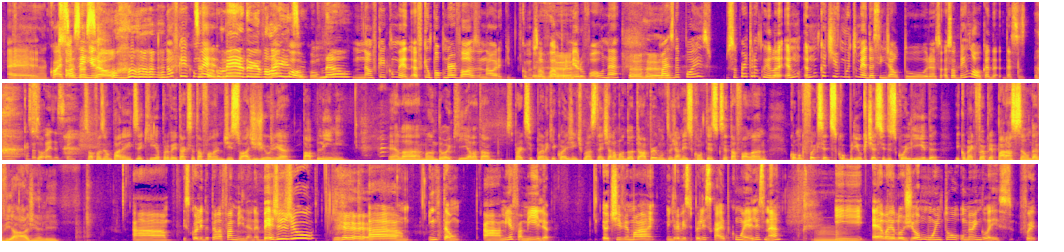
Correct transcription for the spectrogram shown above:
É, Caraca, qual é a sozinha. sensação? não fiquei com Você medo. ficou com medo? Eu ia falar Nem isso. um pouco. Não. Não fiquei com medo. Eu fiquei um pouco nervosa na hora que começou a voar o Uhum. primeiro voo, né? Uhum. Mas depois super tranquila. Eu, eu nunca tive muito medo, assim, de altura. Eu sou bem louca dessas, dessas só, coisas, assim. Só fazer um parênteses aqui, aproveitar que você tá falando disso. A Júlia Pablini, ela mandou aqui, ela tá participando aqui com a gente bastante. Ela mandou até uma pergunta, já nesse contexto que você tá falando. Como que foi que você descobriu que tinha sido escolhida? E como é que foi a preparação da viagem ali? Ah, escolhida pela família, né? Beijo, Ju! ah, então, a minha família eu tive uma entrevista pelo Skype com eles, né? Hum. E ela elogiou muito o meu inglês. Foi,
